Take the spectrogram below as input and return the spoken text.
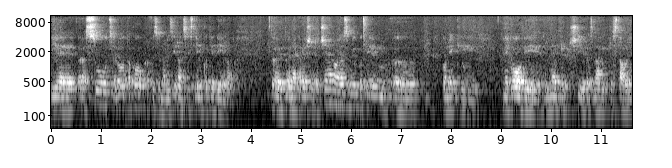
je razsul celo tako profesionaliziran sistem, kot je delo. To je, to je najkrajše rečeno. Jaz sem bil potem uh, po neki njegovi neprepričljivi razlagi predstavljen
